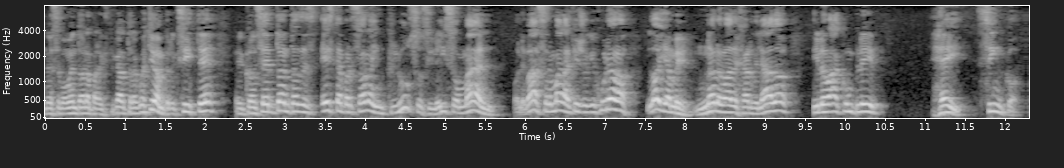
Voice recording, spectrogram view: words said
no es el momento ahora para explicarte la cuestión, pero existe el concepto, entonces esta persona incluso si le hizo mal o le va a hacer mal aquello que juró, lo llame, no lo va a dejar de lado y lo va a cumplir. Hey, 5.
